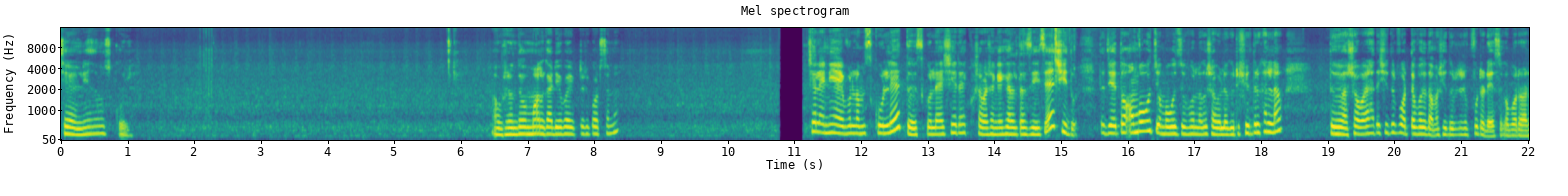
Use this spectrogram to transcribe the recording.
ছেলে নিয়ে যাব স্কুলে উঠান তো মাল গাড়ি বাইকটারি করছে না। ছেলে নিয়ে বললাম স্কুলে তো স্কুলে এসে সবার সঙ্গে খেলতে দিয়েছে সিঁদুর। তো যেহেতু অম্বুবচি অম্বুবচি বলল সবার লোক একটু সিঁদুর খেললাম। তো সবার হাতে সিঁদুর পড়তে পড়তে আমার সিঁদুর ফুটোটা এসে বড়, আর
